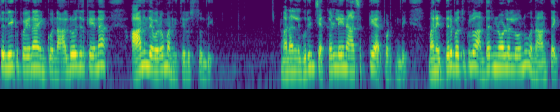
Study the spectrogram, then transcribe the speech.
తెలియకపోయినా ఇంకో నాలుగు రోజులకైనా ఆనంద్ ఎవరో మనకి తెలుస్తుంది. మనల్ని గురించి ఎక్కడ లేని ఆసక్తి ఏర్పడుతుంది. మన ఇద్దరి బతుకులు అందరి నోళ్ళలోనూ నాంతాయి.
